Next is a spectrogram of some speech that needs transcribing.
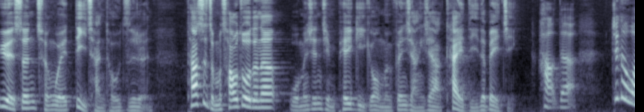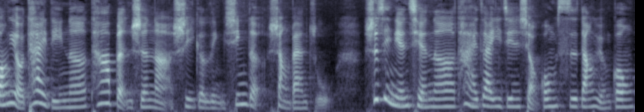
跃升成为地产投资人。他是怎么操作的呢？我们先请 Peggy 跟我们分享一下泰迪的背景。好的，这个网友泰迪呢，他本身呢、啊、是一个领薪的上班族。十几年前呢，他还在一间小公司当员工，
